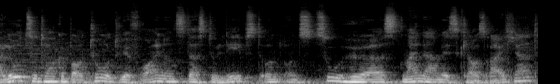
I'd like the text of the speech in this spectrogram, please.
Hallo zu Talk About Tod. Wir freuen uns, dass du lebst und uns zuhörst. Mein Name ist Klaus Reichert.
